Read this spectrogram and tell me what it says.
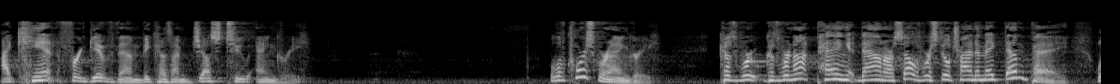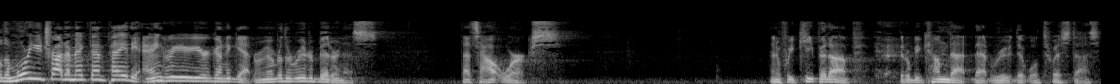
I can't forgive them because I'm just too angry. Well, of course we're angry. Because we're, cause we're not paying it down ourselves. We're still trying to make them pay. Well, the more you try to make them pay, the angrier you're going to get. Remember the root of bitterness. That's how it works. And if we keep it up, it'll become that, that root that will twist us.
